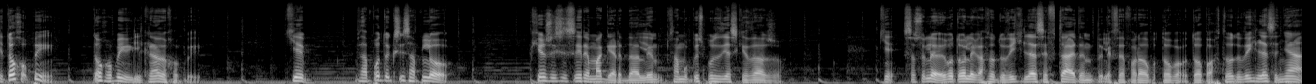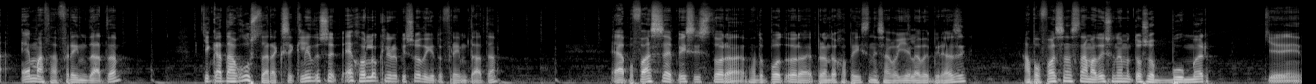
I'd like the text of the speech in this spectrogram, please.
Και το έχω πει. Το έχω πει, ειλικρινά το έχω πει. Και θα πω το εξής απλό. Ποιος είσαι εσύ, ρε Μάγκαρντάλιον, θα μου πεις πώς διασκεδάζω. Και σας το λέω, εγώ το έλεγα αυτό το 2007 ήταν η τελευταία φορά που το, το είπα αυτό. Το 2009 έμαθα frame data και κατά γούσταρα ξεκλείδωσε. Έχω ολόκληρο επεισόδιο για το frame data. Ε, αποφάσισα επίσης τώρα, θα το πω τώρα, πρέπει να το είχα πει στην εισαγωγή, αλλά δεν πειράζει. Αποφάσισα να σταματήσω να είμαι τόσο boomer και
